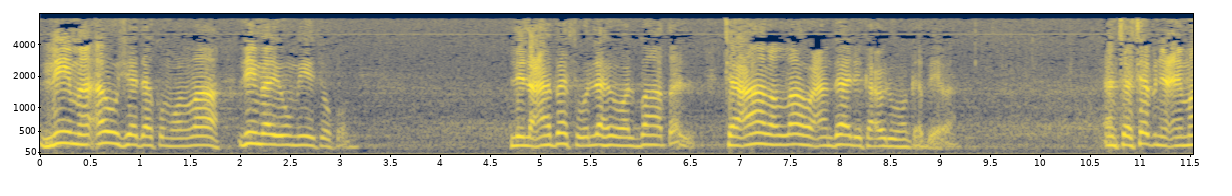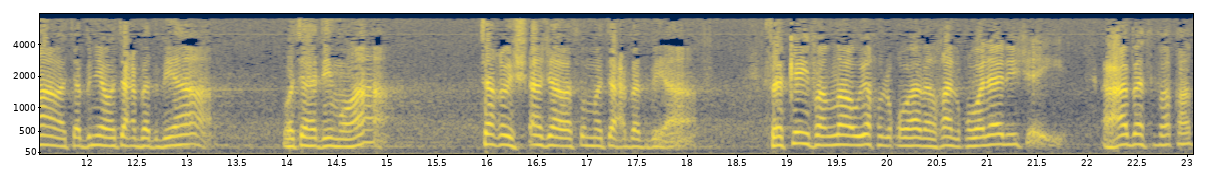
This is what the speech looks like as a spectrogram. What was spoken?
لما أوجدكم الله لما يميتكم؟ للعبث واللهو والباطل. تعالى الله عن ذلك علوا كبيرا. أنت تبني عمارة تبنيها وتعبث بها وتهدمها تغري الشجرة ثم تعبث بها. فكيف الله يخلق هذا الخلق ولا لشيء؟ عبث فقط.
